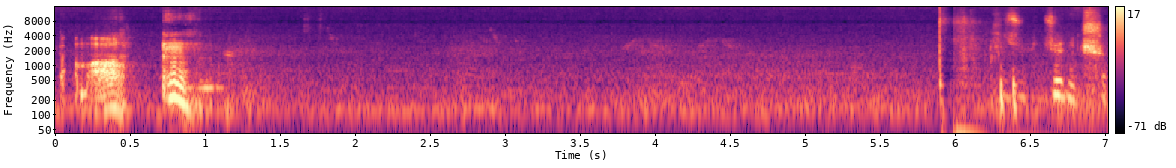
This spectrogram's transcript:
打马，这局绝对吃，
